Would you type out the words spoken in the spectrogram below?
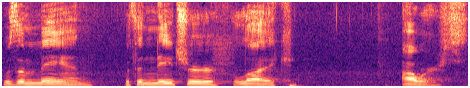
was a man with a nature like ours.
